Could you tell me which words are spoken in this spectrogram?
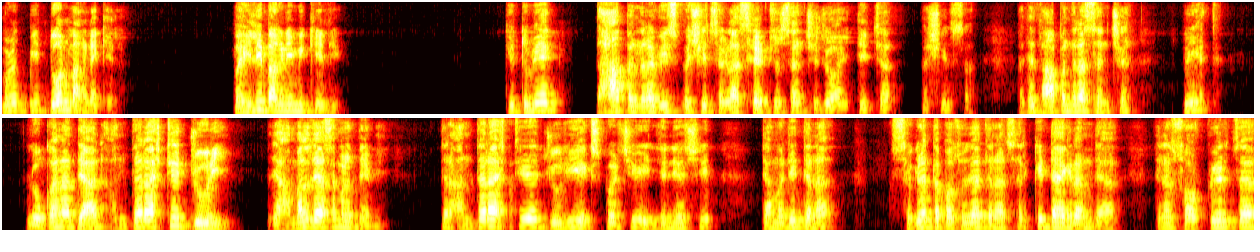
म्हणून मी दोन मागण्या केल्या. पहिली मागणी मी केली की तुम्ही एक दहा पंधरा वीस मशीन सगळा सेट जो संच जो आहे तीन चार मशीनचा. ते दहा पंधरा संच तुम्ही लोकांना द्या आंतरराष्ट्रीय ज्युरी. म्हणजे आम्हाला द्या असं म्हणत नाही मी. तर आंतरराष्ट्रीय ज्युरी एक्सपर्टची इंजिनियरची त्यामध्ये त्यांना सगळं तपासू द्या त्यांना सर्किट डायग्राम द्या त्यांना सॉफ्टवेअरचा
